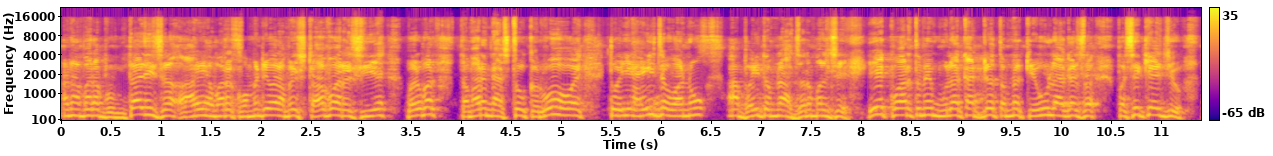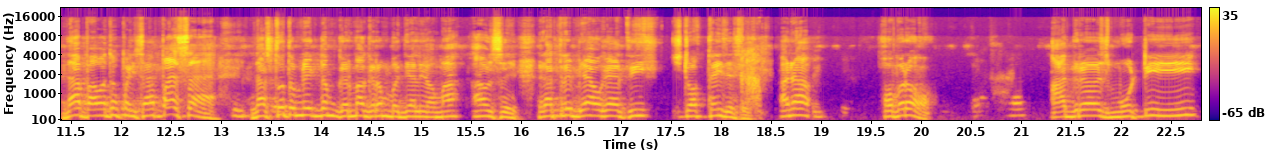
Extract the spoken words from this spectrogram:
અને અમારા ભૂમતાજી છે, આ અમારા કોમેડીવાળા અમે સ્ટાફ વાળા છીએ, બરોબર? તમારે નાસ્તો કરવો હોય તો એ આવી જવાનું. આ ભાઈ તમને હાજર મળશે. એકવાર તમે મુલાકાત લો, તમને કેવું લાગે છે, પછી કહેજો. ના ભાવે તો પૈસા પાસા નાસ્તો તમને એકદમ ગરમા ગરમ બંધ્યા લેવામાં આવશે. રાત્રે બે વાગ્યાથી સ્ટોપ થઈ જશે. અને ખબરો? આદરજ મોટી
